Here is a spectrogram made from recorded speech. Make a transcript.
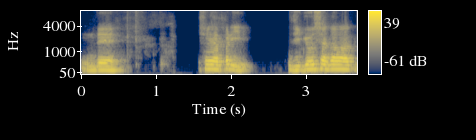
うん。で、それやっぱり事業者側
